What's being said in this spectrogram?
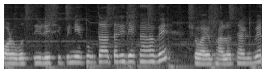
পরবর্তী রেসিপি নিয়ে খুব তাড়াতাড়ি দেখা হবে। সবাই ভালো থাকবেন।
